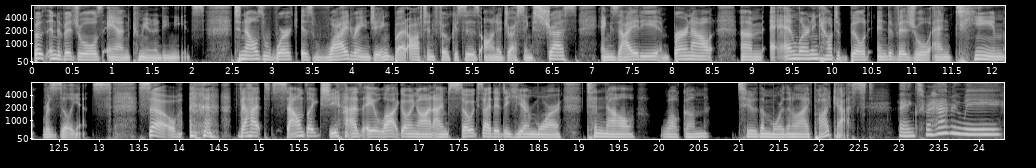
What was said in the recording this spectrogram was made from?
both individuals and community needs. Tenelle's work is wide ranging, but often focuses on addressing stress, anxiety, and burnout, um, and learning how to build individual and team resilience. So that sounds like she has a lot going on. I'm so excited to hear more. Tenelle, welcome to the More Than Alive podcast. Thanks for having me.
